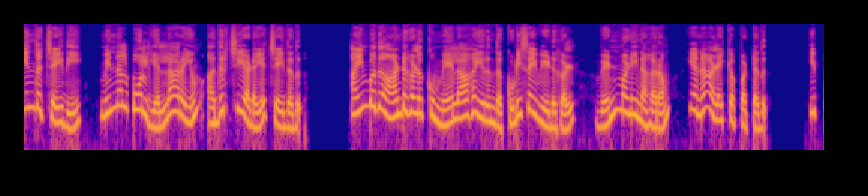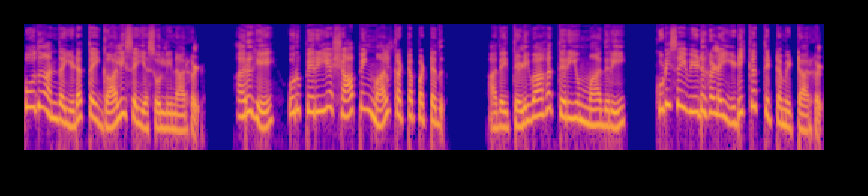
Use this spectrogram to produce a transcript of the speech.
இந்தச் செய்தி மின்னல் போல் எல்லாரையும் அதிர்ச்சியடையச் செய்தது. ஐம்பது ஆண்டுகளுக்கும் மேலாக இருந்த குடிசை வீடுகள் வெண்மணி நகரம் என அழைக்கப்பட்டது. இப்போது அந்த இடத்தை காலி செய்ய சொல்லினார்கள். அருகே ஒரு பெரிய ஷாப்பிங் மால் கட்டப்பட்டது. அதை தெளிவாகத் தெரியும் மாதிரி குடிசை வீடுகளை இடிக்கத் திட்டமிட்டார்கள்.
